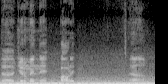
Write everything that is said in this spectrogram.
the gentleman that bought it um,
